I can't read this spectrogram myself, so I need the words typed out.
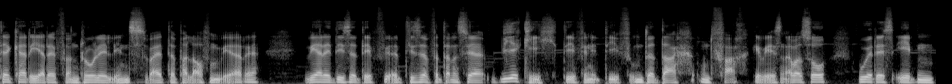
der Karriere von Rolli Linz weiter verlaufen wäre, wäre dieser, dieser Transfer wirklich definitiv unter Dach und Fach gewesen. Aber so wurde es eben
